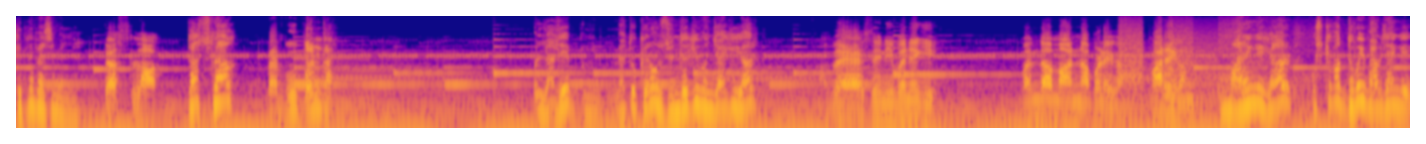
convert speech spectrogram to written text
कितने पैसे मिलने दस लाख। दस लाख? बंद कर लाले मैं तो कह रहा हूँ ज़िंदगी बन जाएगी यार। अबे ऐसे नहीं बनेगी। बंदा मारना पड़ेगा। मारेगा। मारेंगे यार उसके बाद दुबई भाग जाएँगे।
